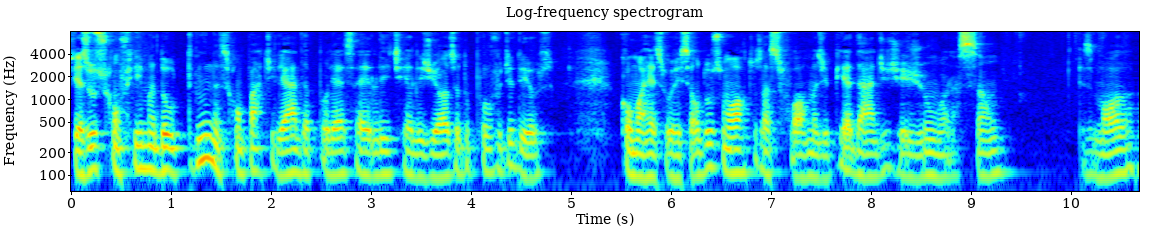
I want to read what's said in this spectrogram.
Jesus confirma doutrinas compartilhadas por essa elite religiosa do povo de Deus como a ressurreição dos mortos, as formas de piedade, jejum, oração, esmola,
